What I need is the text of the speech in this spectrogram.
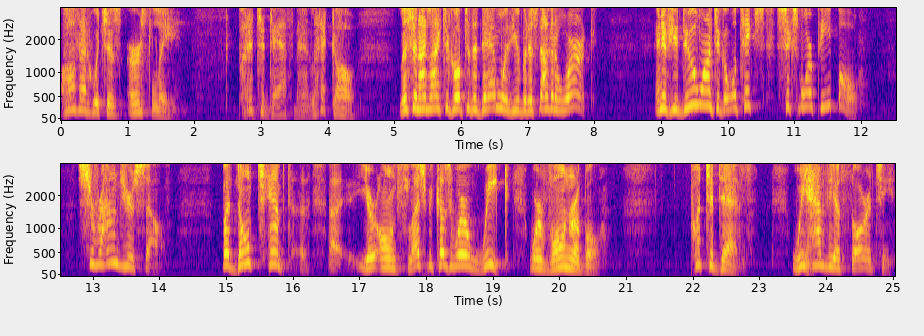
all that which is earthly. Put it to death, man. Let it go. Listen, I'd like to go up to the dam with you, but it's not going to work. And if you do want to go, well, take six more people. Surround yourself. But don't tempt uh, uh, your own flesh because we're weak, we're vulnerable. Put to death. We have the authority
